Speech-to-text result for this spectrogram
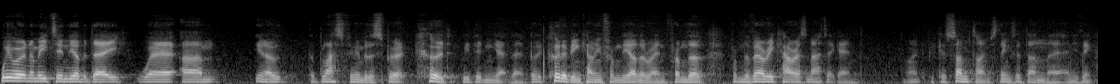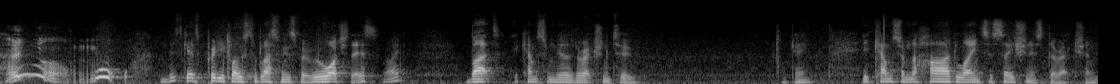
We were in a meeting the other day where, um, you know, the blasphemy of the Spirit could, we didn't get there, but it could have been coming from the other end, from the, from the very charismatic end. Right? Because sometimes things are done there and you think, this gets pretty close to blasphemy of the Spirit. We'll watch this, right? But it comes from the other direction too. Okay? It comes from the hardline cessationist direction,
